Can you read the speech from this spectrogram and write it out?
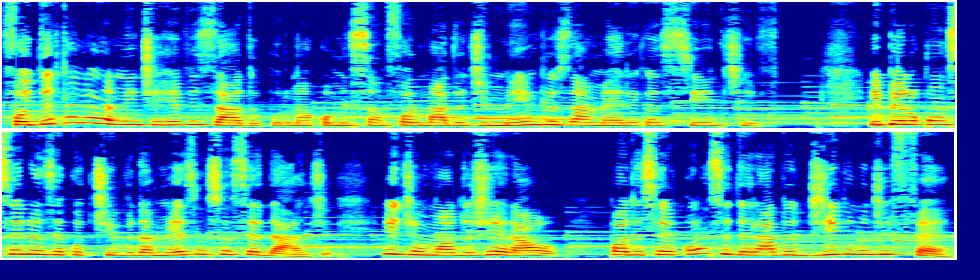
Foi detalhadamente revisado por uma comissão formada de membros da América Científica e pelo Conselho Executivo da mesma sociedade, e de um modo geral, pode ser considerado digno de fé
